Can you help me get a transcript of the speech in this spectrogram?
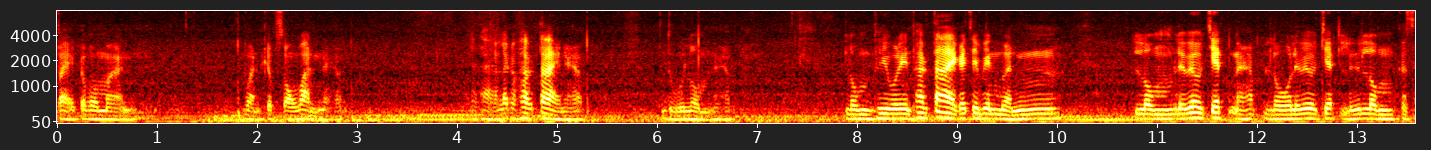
ไปก็ประมาณวันเกือบสองวันนะครับทางแล้วก็ภาคใต้นะครับ ดูลมนะครับ ลมที่บริเวณภาคใต้ก็จะเป็นเหมือนลมเลเวลเจ็ดนะครับโลเลเวลเจ็ดหรือลมกระแส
